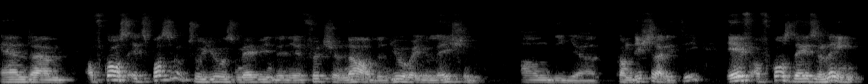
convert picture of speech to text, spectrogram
And um, of course, it's possible to use maybe in the near future now the new regulation on the uh, conditionality, if of course there is a link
